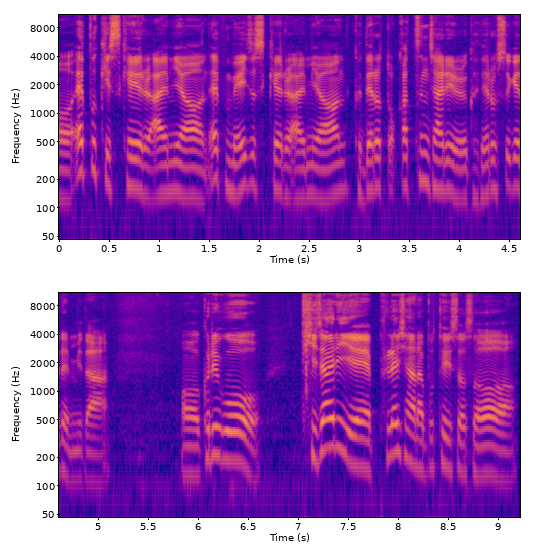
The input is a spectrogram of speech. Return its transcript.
어, F 키 스케일을 알면 F 메이저 스케일을 알면 그대로 똑같은 자리를 그대로 쓰게 됩니다. 어, 그리고 티 자리에 플랫이 하나 붙어 있어서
